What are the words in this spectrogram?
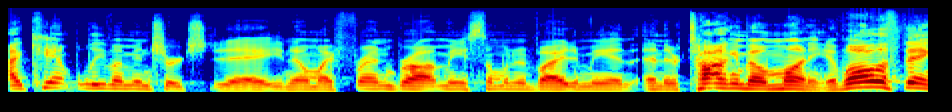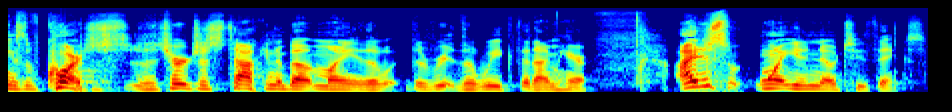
I can't believe I'm in church today, you know, my friend brought me, someone invited me, and, and they're talking about money. Of all the things, of course, the church is talking about money the, the, the week that I'm here. I just want you to know two things.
